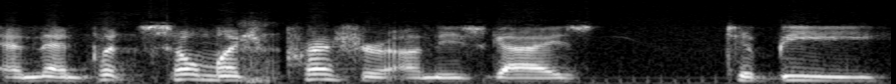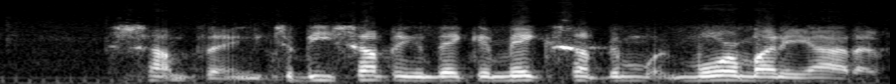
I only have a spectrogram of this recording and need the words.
and then put so much pressure on these guys to be something, to be something they can make something more money out of.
